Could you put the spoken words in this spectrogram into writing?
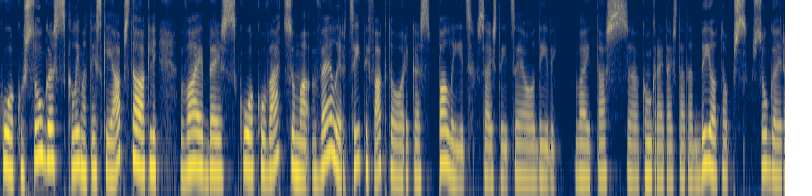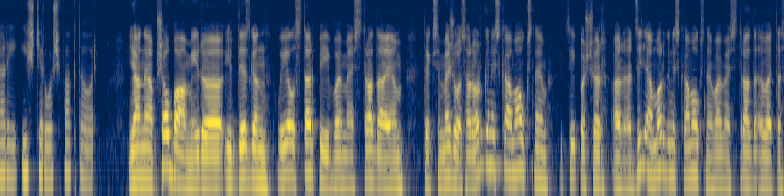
koku sugas, klimatiskie apstākļi, vai bez koku vecuma vēl ir citi faktori, kas palīdz saistīt CO2, vai tas konkrētais tātad biotops suga ir arī izšķiroši faktori? Jā, neapšaubām ir, eh, ir diezgan liela starpība, vai mēs strādājam teiksim, mežos ar organiskām augsnēm, īpaši ar, ar, ar dziļām organiskām augsnēm, vai, strādā, vai tas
